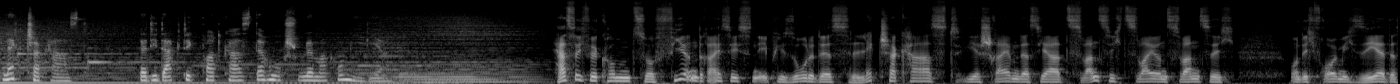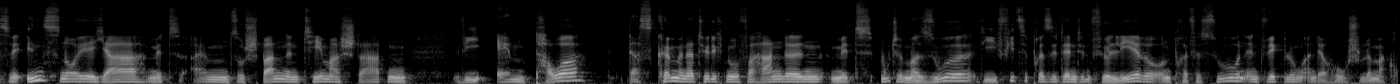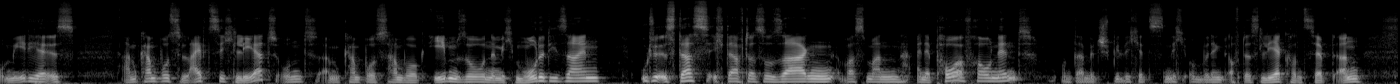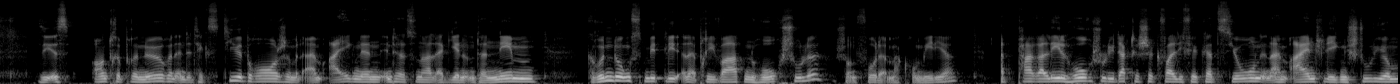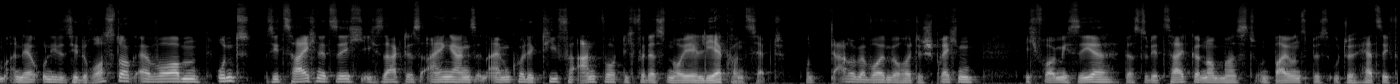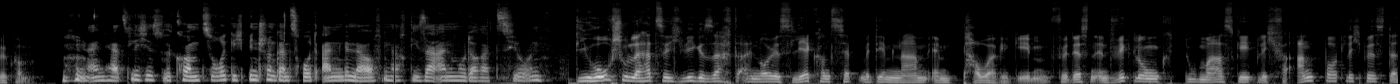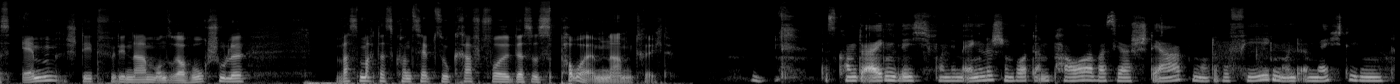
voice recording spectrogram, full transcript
Lecturecast, der Didaktik-Podcast der Hochschule Makromedia. Herzlich willkommen zur 34. Episode des Lecturecast. Wir schreiben das Jahr 2022 und ich freue mich sehr, dass wir ins neue Jahr mit einem so spannenden Thema starten wie Empower. Das können wir natürlich nur verhandeln mit Ute Masur, die Vizepräsidentin für Lehre und Professurenentwicklung an der Hochschule Makromedia ist am Campus Leipzig lehrt und am Campus Hamburg ebenso, nämlich Modedesign. Ute ist das, ich darf das so sagen, was man eine Powerfrau nennt. Und damit spiele ich jetzt nicht unbedingt auf das Lehrkonzept an. Sie ist Entrepreneurin in der Textilbranche mit einem eigenen international agierenden Unternehmen, Gründungsmitglied einer privaten Hochschule, schon vor der Makromedia, hat parallel hochschuldidaktische Qualifikation in einem einschlägigen Studium an der Universität Rostock erworben und sie zeichnet sich, ich sagte es eingangs, in einem Kollektiv verantwortlich für das neue Lehrkonzept. Und darüber wollen wir heute sprechen. Ich freue mich sehr, dass du dir Zeit genommen hast und bei uns bist, Ute. Herzlich willkommen. Ein herzliches Willkommen zurück. Ich bin schon ganz rot angelaufen nach dieser Anmoderation. Die Hochschule hat sich, wie gesagt, ein neues Lehrkonzept mit dem Namen Empower gegeben, für dessen Entwicklung du maßgeblich verantwortlich bist. Das M steht für den Namen unserer Hochschule. Was macht das Konzept so kraftvoll, dass es Power im Namen trägt? Das kommt eigentlich von dem englischen Wort Empower, was ja stärken oder befähigen und ermächtigen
